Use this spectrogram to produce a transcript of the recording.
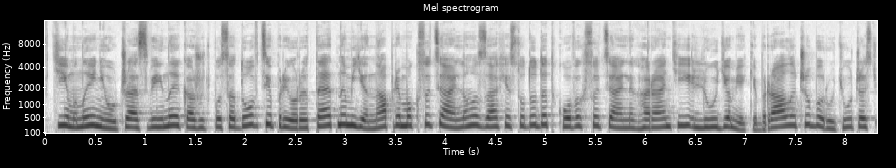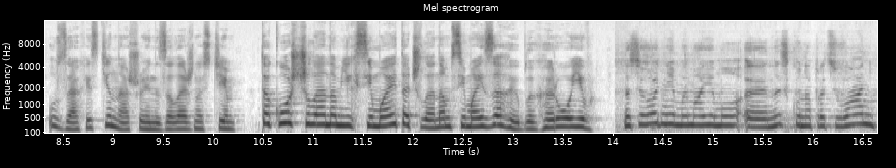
Втім, нині у час війни, кажуть посадовці, пріоритетним є напрямок соціального захисту додаткових соціальних гарантій людям, які брали чи беруть участь у захисті нашої незалежності. Також членам їх сімей та членам сімей загиблих героїв. На сьогодні ми маємо е, низку напрацювань.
